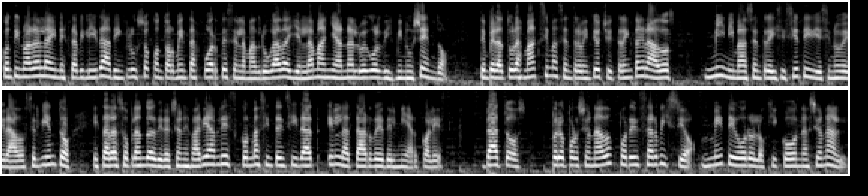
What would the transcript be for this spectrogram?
continuará la inestabilidad, incluso con tormentas fuertes en la madrugada y en la mañana, luego disminuyendo. Temperaturas máximas entre 28 y 30 grados mínimas entre 17 y 19 grados. El viento estará soplando a direcciones variables con más intensidad en la tarde del miércoles. Datos proporcionados por el Servicio Meteorológico Nacional.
